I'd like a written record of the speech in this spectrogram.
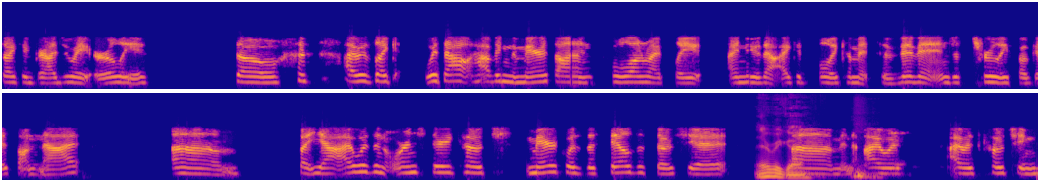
so i could graduate early. So i was like without having the marathon and school on my plate i knew that i could fully commit to vivint and just truly focus on that um but yeah i was an orange theory coach merrick was the sales associate there we go. um, and I was I was coaching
